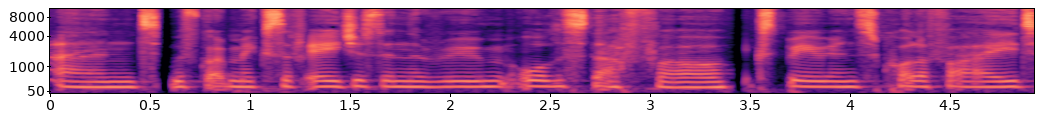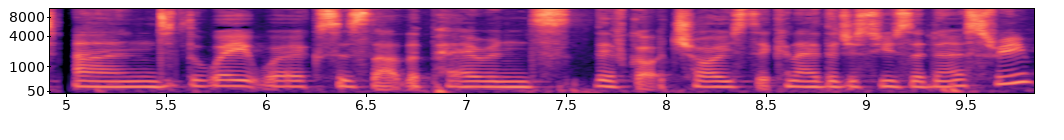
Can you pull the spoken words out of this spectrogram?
And we've got a mix of ages in the room. All the staff are experienced, qualified. And the way it works is that the parents, they've got a choice. They can either just use the nursery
